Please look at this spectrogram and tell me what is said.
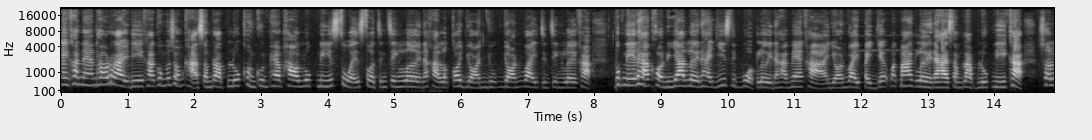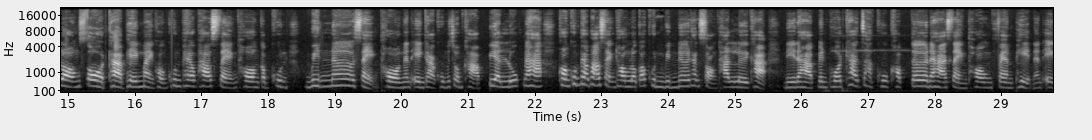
ให้คะแนนเท่าไหร่ดีคะคุณผู้ชมค่ะสำหรับลุคของคุณแพรวพาวลุคนี้สวยสดจริง ๆ เลยนะคะ แล้วก็ย้อนยุคย้อนวัยจริง ๆ เลยค่ะลุคนี้นะคะขออนุญาตเลยนะคะ 20 บวกเลยนะคะ แม่ค่ะย้อนวัยไปเยอะมากๆเลยนะคะสำหรับลุคนี้ค่ะ ฉลองโสดค่ะ เพลงใหม่ของคุณแพรวพาวแสงทองกับคุณวินเนอร์แสงทองนั่นเองค่ะคุณผู้ชมค่ะเปลี่ยนลุคนะคะ ของคุณแพรวพาวแสงทองแล้วก็คุณวินเนอร์ทั้งสองท่านเลยค่ะ นี่นะคะ เป็นโพสต์ค่ะจากครูคอปเตอร์นะคะ แสงทองแฟนเพจนั่นเอง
